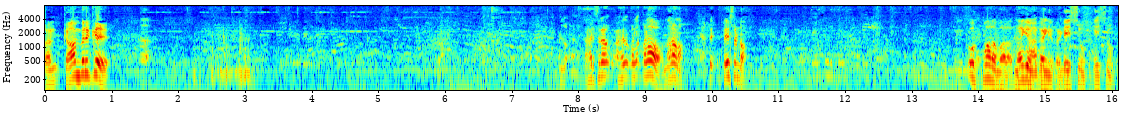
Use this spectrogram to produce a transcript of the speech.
തൺ- കാമ്പിരുക്ക്. ഹരിശ്ര കൊള്ളാവോ നല്ലതാണോ? ടേസ്റ്റ് ഉണ്ടോ? ഓ മാറാം മാറാം. Thank you thank you taste നോക്ക് ടേസ്റ്റ് നോക്ക്.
